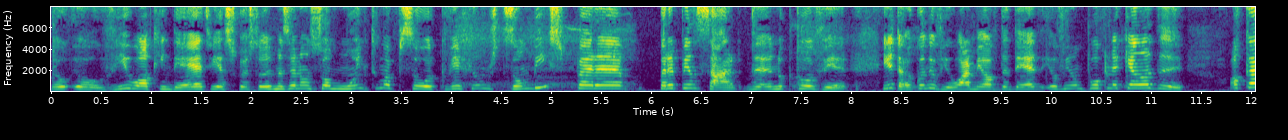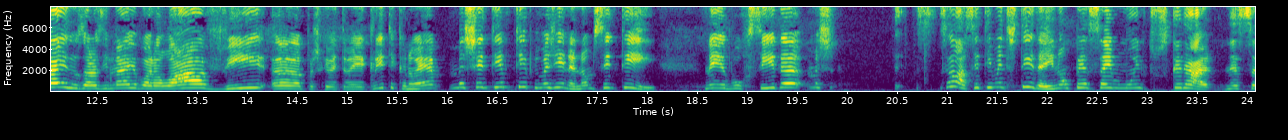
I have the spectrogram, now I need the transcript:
Eu, eu vi o Walking Dead, vi essas coisas todas, mas eu não sou muito uma pessoa que vê filmes de zombies para, para pensar eh, no que estou a ver. E então, quando eu vi o Army of the Dead, eu vi um pouco naquela de. Ok, duas horas e meia, bora lá, vi, ah, para escrever também a crítica, não é? Mas senti-me tipo, imagina, não me senti nem aborrecida, mas sei lá, senti-me entretida e não pensei muito, se calhar, nessa,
